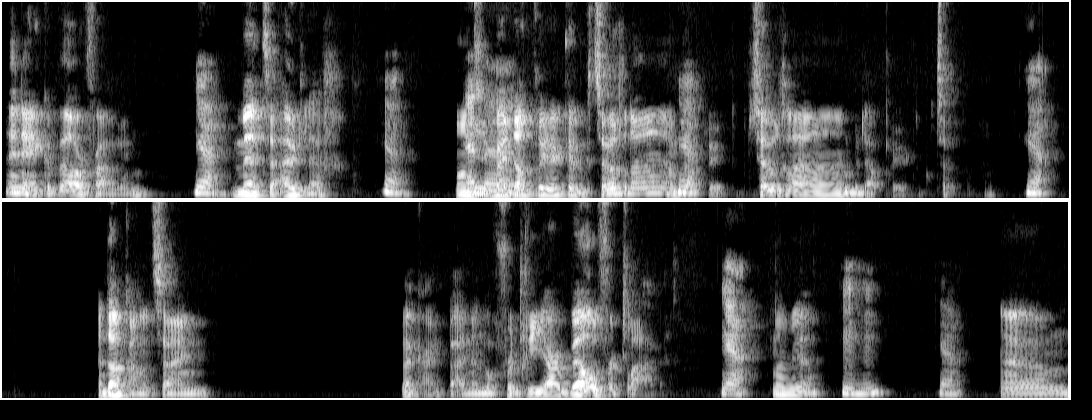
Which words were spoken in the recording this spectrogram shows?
Nee, nee, ik heb wel ervaring. Ja. Met de uitleg. Ja. Want En, bij eh, dat project heb ik het zo gedaan, en bij ja. dat project heb ik het zo gedaan, en bij dat project heb ik het zo gedaan. Ja. En dan kan het zijn, dan kan je het bijna nog voor drie jaar wel verklaren. Ja. Snap je? Mhm. Ehm,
